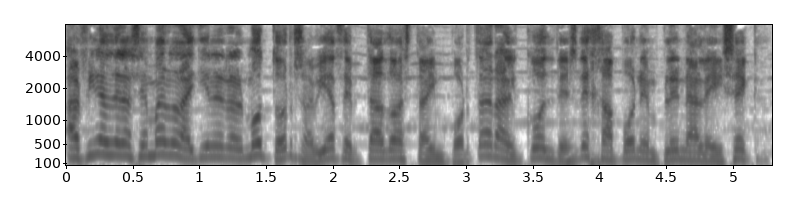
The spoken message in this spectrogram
Al final de la semana la General Motors había aceptado hasta importar alcohol desde Japón en plena ley seca,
